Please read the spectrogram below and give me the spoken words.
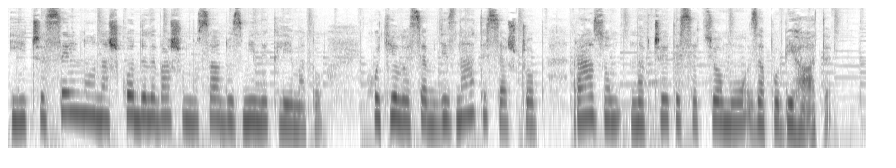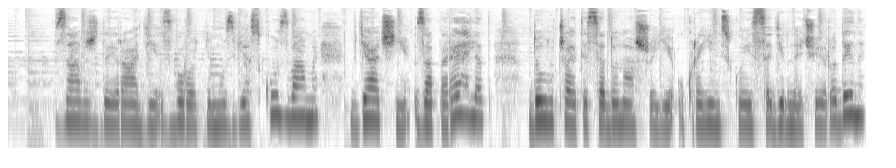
І чи сильно нашкодили вашому саду зміни клімату? Хотілося б дізнатися, щоб разом навчитися цьому запобігати. Завжди раді зворотньому зв'язку з вами, вдячні за перегляд. Долучайтеся до нашої української садівничої родини,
